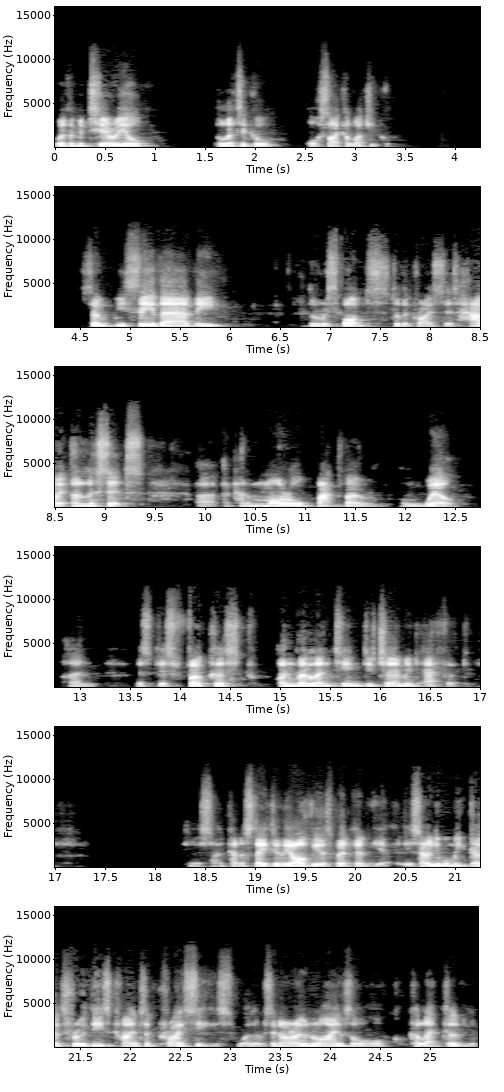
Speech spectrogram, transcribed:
whether material, political, or psychological. So we see there the, the response to the crisis, how it elicits uh, a kind of moral backbone and will, and this, this focused, unrelenting, determined effort. It's kind of stating the obvious, but it's only when we go through these kinds of crises, whether it's in our own lives or collectively,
